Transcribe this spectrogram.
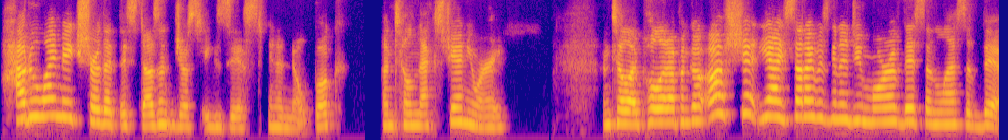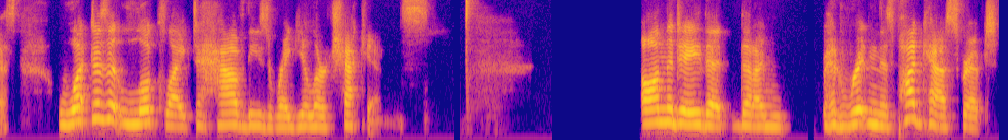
how do I make sure that this doesn't just exist in a notebook until next January? Until I pull it up and go, oh shit, yeah, I said I was going to do more of this and less of this. What does it look like to have these regular check ins? On the day that that I had written this podcast script,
